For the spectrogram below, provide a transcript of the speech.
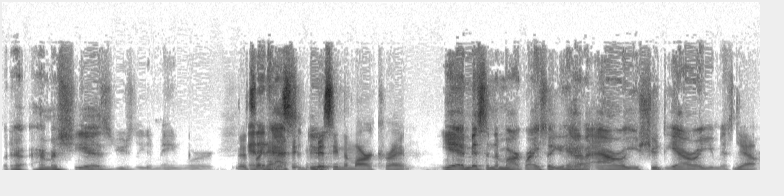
but her, hamartia is usually the main word It's and like it has missi- to do- missing the mark, right? yeah missing the mark right so you have Yeah. an arrow you shoot the arrow you miss the Yeah. mark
